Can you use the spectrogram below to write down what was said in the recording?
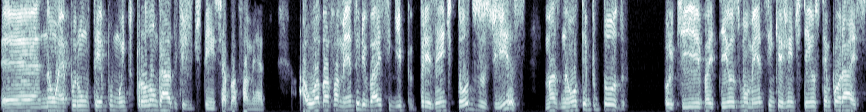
é, não é por um tempo muito prolongado que a gente tem esse abafamento. O abafamento ele vai seguir presente todos os dias, mas não o tempo todo, porque vai ter os momentos em que a gente tem os temporais.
